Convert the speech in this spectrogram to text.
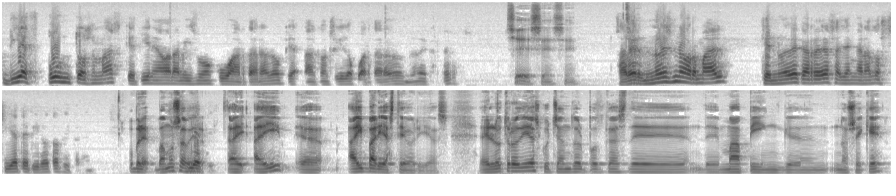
10 puntos más que tiene ahora mismo Cuartararo, que ha conseguido Cuartararo en nueve carreras. Sí, sí, sí. A ver, no es normal que en nueve carreras hayan ganado siete pilotos diferentes. Hombre, vamos a ver, ahí, eh, hay varias teorías. El otro día, escuchando el podcast de, Mapping, eh, no sé qué,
